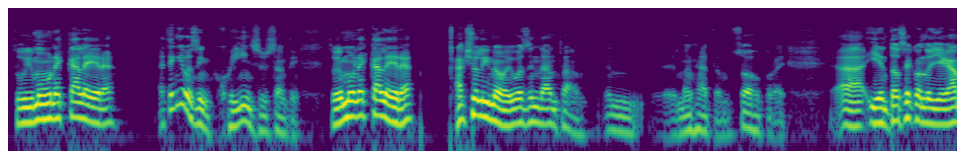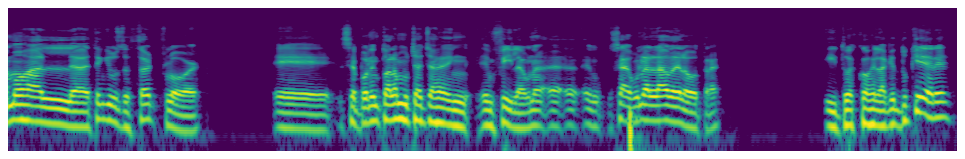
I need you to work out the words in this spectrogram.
subimos una escalera. I think it was in Queens or something. Subimos una escalera. Actually, no, it was in downtown, en eh, Manhattan, Soho, por ahí. Ah, y entonces cuando llegamos al, uh, I think it was the third floor, eh, se ponen todas las muchachas en, en fila, una, eh, en- o sea, una al lado de la otra. Y tú escoges la que tú quieres.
